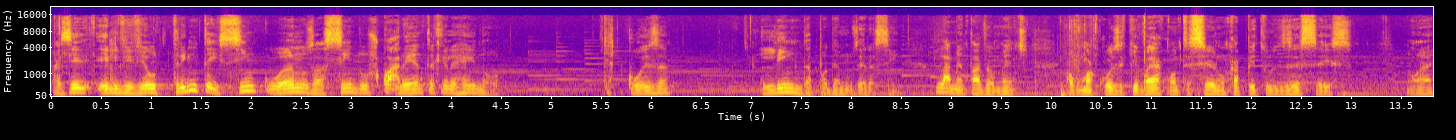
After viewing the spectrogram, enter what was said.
mas ele, ele viveu 35 anos assim dos 40 que ele reinou. Que coisa linda, podemos dizer assim. Lamentavelmente, alguma coisa que vai acontecer no capítulo 16, não é?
